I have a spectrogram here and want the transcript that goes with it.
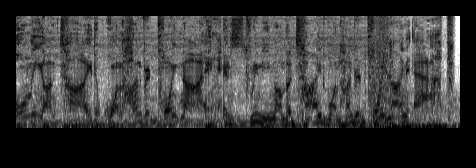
only on Tide 100.9 and streaming on the Tide 100.9 app.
